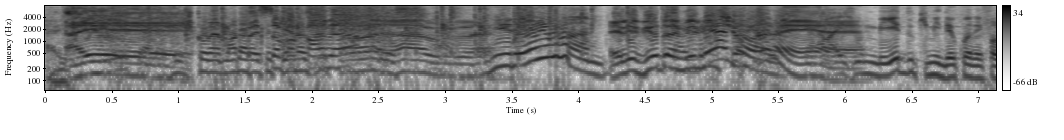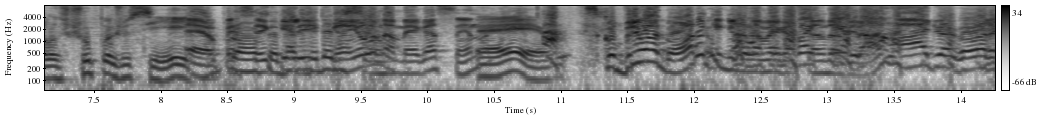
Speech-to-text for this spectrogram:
Aê. comemora as Mas só pequenas papai não. Virei o ano. Ele viu 2021 também. Mas É. o medo que me deu quando ele falou chupa Jussier. É, eu pensei Pronto, que é ele demissão. ganhou na Mega Sena. É, eu- Descobriu agora que ganhou na Mega Sena da virada. a rádio agora.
